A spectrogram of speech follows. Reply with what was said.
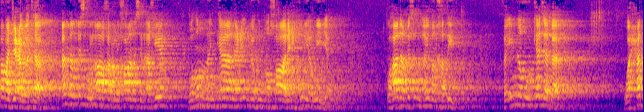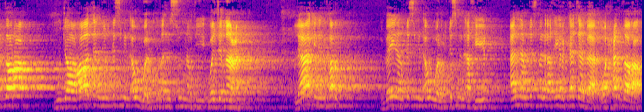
فرجع وتاب. أما القسم الآخر أو الخامس الأخير وهم من كان عنده مصالح دنيوية. وهذا قسم أيضا خطير. فإنه كتب وحذر مجاراة للقسم الأول وهم أهل السنة والجماعة. لكن الفرق بين القسم الأول والقسم الأخير أن القسم الأخير كتب وحذر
